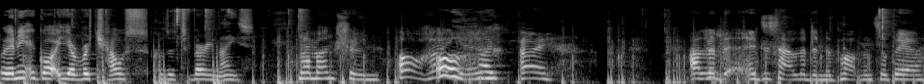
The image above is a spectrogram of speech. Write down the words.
we need to go to your rich house because it's very nice. My mansion. Oh, hi. Oh, again. hi. Hi. I live. I just I live in apartments up here.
